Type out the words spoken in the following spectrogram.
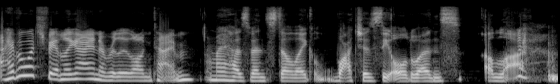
I haven't watched Family Guy in a really long time. My husband still like watches the old ones a lot.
